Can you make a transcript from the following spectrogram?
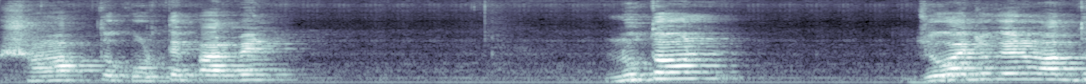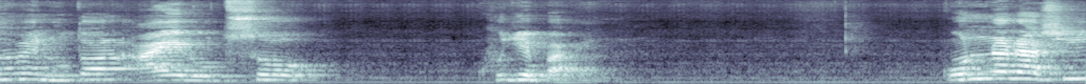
সমাপ্ত করতে পারবেন। নূতন যোগাযোগের মাধ্যমে নূতন আয়ের উৎস খুঁজে পাবেন। কন্যা রাশি,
